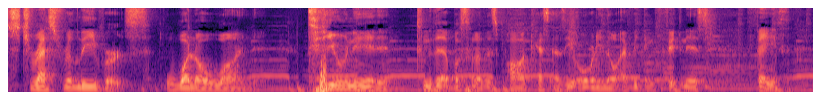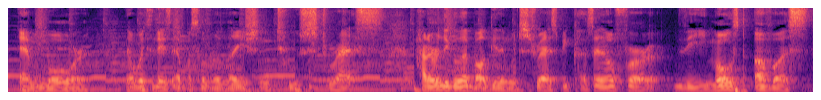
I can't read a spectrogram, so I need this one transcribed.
Stress Relievers 101. Tune in to the episode of this podcast as you already know everything fitness, faith, and more. Now, with today's episode, relation to stress, how to really go about dealing with stress because I know for the most of us,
